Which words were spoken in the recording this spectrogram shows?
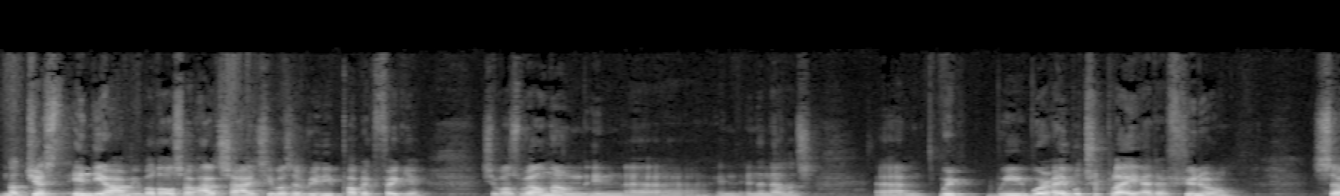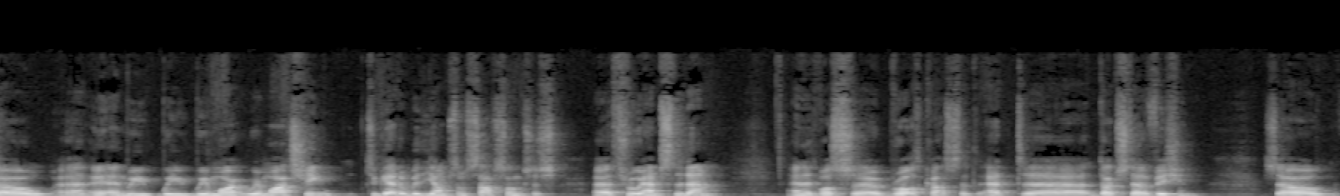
not just in the army, but also outside. She was a really public figure. She was well known in, in, in the Netherlands. Um, we, we were able to play at her funeral. So, uh, and we, we, we mar- we're marching together with the Amsterdam Staff Songsters uh, through Amsterdam, and it was uh, broadcasted at uh, Dutch television. So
